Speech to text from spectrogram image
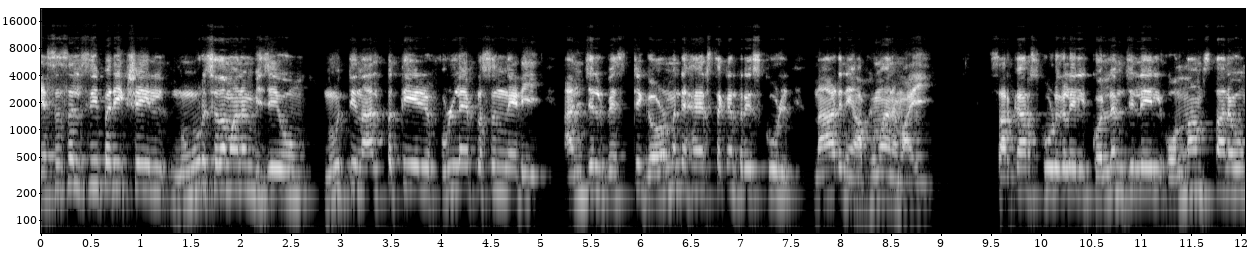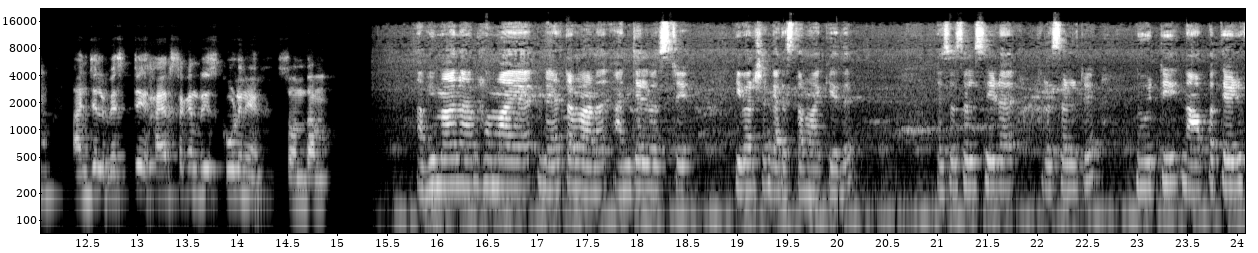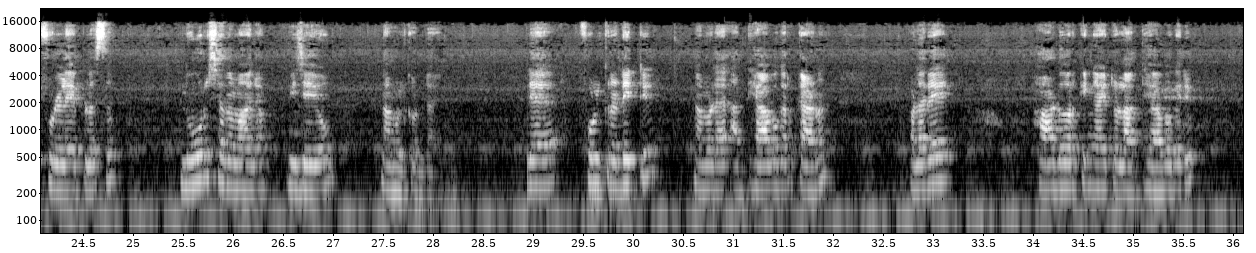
S S L C പരീക്ഷയിൽ നൂറ് ശതമാനം വിജയവും നൂറ്റി നാൽപ്പത്തിയേഴ് ഫുൾ എ പ്ലസും നേടി Anchal west government higher secondary school നാടിന് അഭിമാനമായി. സർക്കാർ സ്കൂളുകളിൽ കൊല്ലം ജില്ലയിൽ ഒന്നാം സ്ഥാനവും അഞ്ചൽ വെസ്റ്റ് ഹയർ സെക്കൻഡറി സ്കൂളിന് സ്വന്തം. അഭിമാനാർഹമായ നേട്ടമാണ് അഞ്ചൽ വെസ്റ്റ് ഈ വർഷം കരസ്ഥമാക്കിയത്. എസ് എസ് എൽ സിയുടെ റിസൾട്ട് നൂറ്റി നാൽപ്പത്തേഴ് ഫുൾ എ പ്ലസും നൂറ് ശതമാനം വിജയവും നമ്മൾക്കുണ്ടായിരുന്നു. ഫുൾ ക്രെഡിറ്റ് നമ്മുടെ അധ്യാപകർക്കാണ്. വളരെ ഹാർഡ് വർക്കിംഗ് ആയിട്ടുള്ള അധ്യാപകരും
